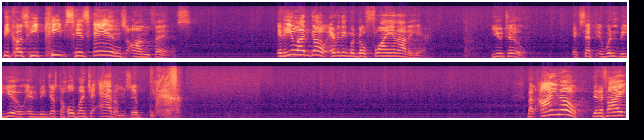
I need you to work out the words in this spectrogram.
Because he keeps his hands on things. If he let go, everything would go flying out of here. You too. Except it wouldn't be you, it'd be just a whole bunch of atoms. But I know that if I,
